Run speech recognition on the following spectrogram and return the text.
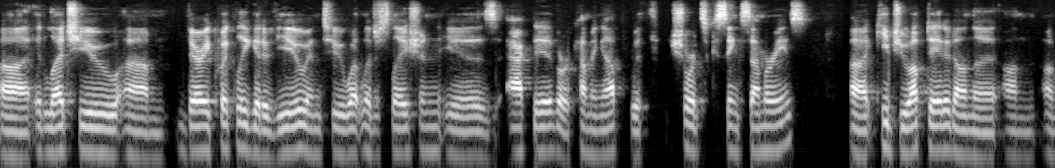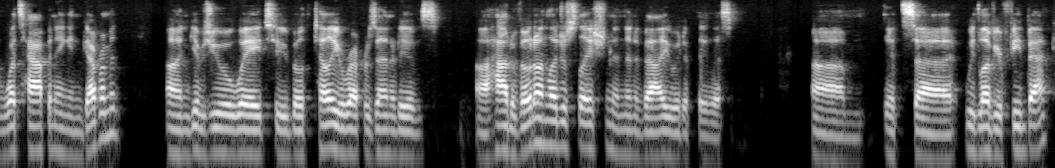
Uh, it lets you um, very quickly get a view into what legislation is active or coming up with short, succinct summaries. Uh, it keeps you updated on the on, on what's happening in government uh, and gives you a way to both tell your representatives uh, how to vote on legislation and then evaluate if they listen. Um, it's we'd love your feedback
